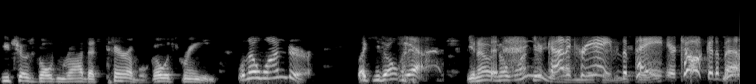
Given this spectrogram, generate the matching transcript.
You chose goldenrod. That's terrible. Go with green." Well, no wonder. Like you don't, yeah. You know, no wonder you're kind of creating the pain you're talking about.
